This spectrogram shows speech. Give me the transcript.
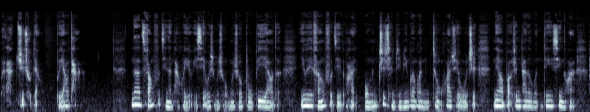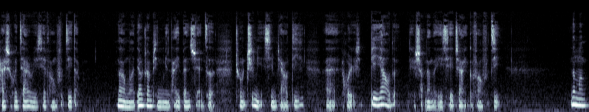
把它去除掉，不要它。那防腐剂呢？它会有一些。为什么说我们说不必要的？因为防腐剂的话，我们制成瓶瓶罐罐的这种化学物质，你要保证它的稳定性的话，还是会加入一些防腐剂的。那我们药妆品里面，它一般选择这种致敏性比较低，呃，或者是必要的少量的一些这样一个防腐剂。那么，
